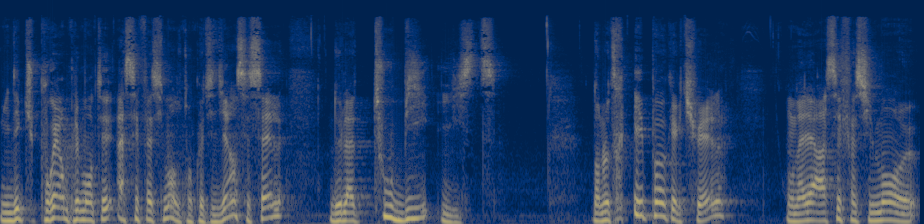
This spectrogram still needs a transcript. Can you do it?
Une idée que tu pourrais implémenter assez facilement dans ton quotidien, c'est celle de la to-be list. Dans notre époque actuelle, on a l'air assez facilement euh,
